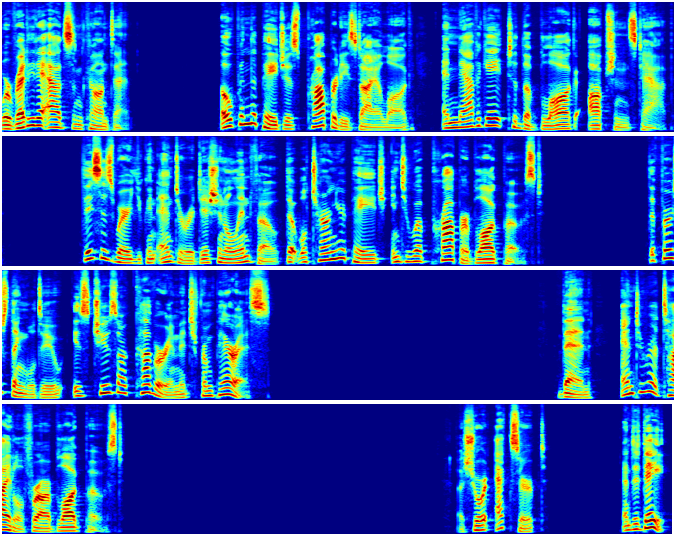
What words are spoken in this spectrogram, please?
We're ready to add some content. Open the page's Properties dialog and navigate to the Blog Options tab. This is where you can enter additional info that will turn your page into a proper blog post. The first thing we'll do is choose our cover image from Paris. Then, enter a title for our blog post, a short excerpt, and a date.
